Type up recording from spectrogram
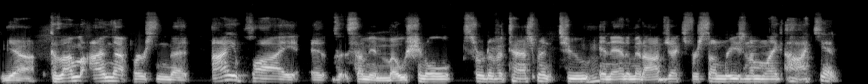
Yeah, because I'm, I'm that person that I apply uh, some emotional sort of attachment to mm-hmm. inanimate objects for some reason. I'm like, oh, I can't.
